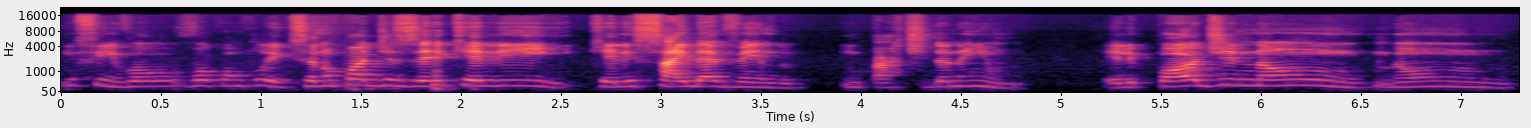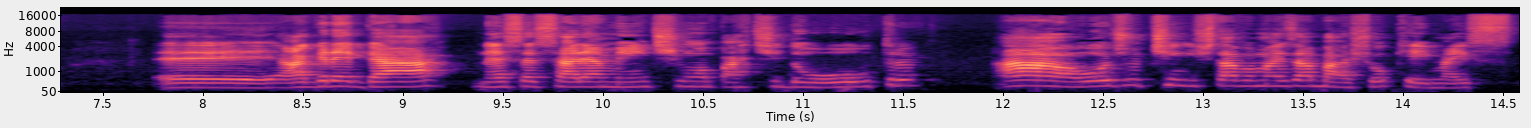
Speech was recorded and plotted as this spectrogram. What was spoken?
Enfim, vou, vou concluir. Você não pode dizer que ele que ele sai devendo em partida nenhuma. Ele pode não não é, agregar necessariamente uma partida ou outra. Ah, hoje o time estava mais abaixo, ok, mas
